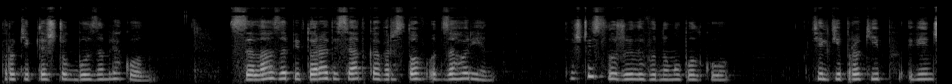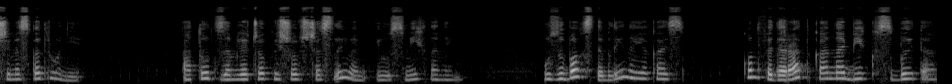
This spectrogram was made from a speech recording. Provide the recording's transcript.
Прокіп Тещук був земляком. З села за півтора десятка верстов от Загорін, та ще й служили в одному полку, тільки Прокіп в іншому ескадроні. А тут землячок йшов щасливим і усміхненим. У зубах стеблина якась, конфедератка на бік збита.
